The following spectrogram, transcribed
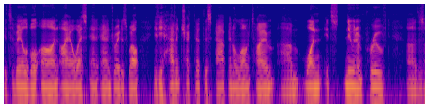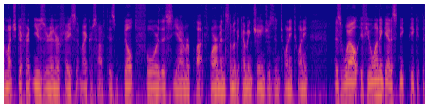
It's available on iOS and Android as well. If you haven't checked out this app in a long time, um, one, it's new and improved. Uh, there's a much different user interface that Microsoft has built for this Yammer platform and some of the coming changes in 2020. As well, if you want to get a sneak peek at the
